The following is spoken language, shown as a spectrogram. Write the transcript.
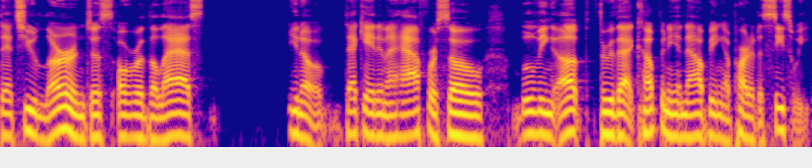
that you learned just over the last you know decade and a half or so moving up through that company and now being a part of the C-suite?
